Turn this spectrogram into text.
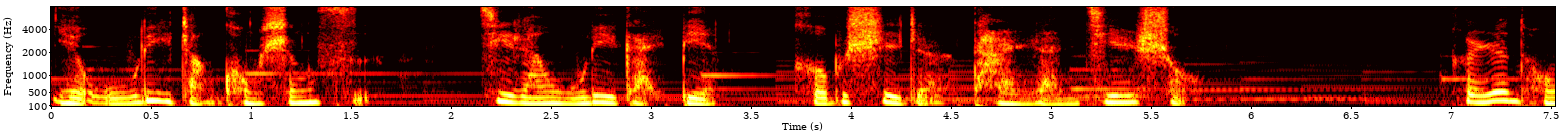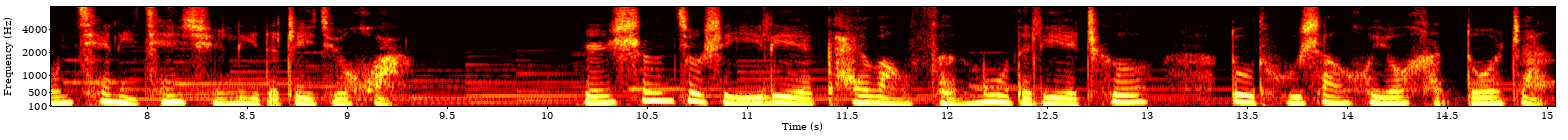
也无力掌控生死，既然无力改变，何不试着坦然接受？很认同《千里千寻》里的这句话：人生就是一列开往坟墓的列车，路途上会有很多站，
